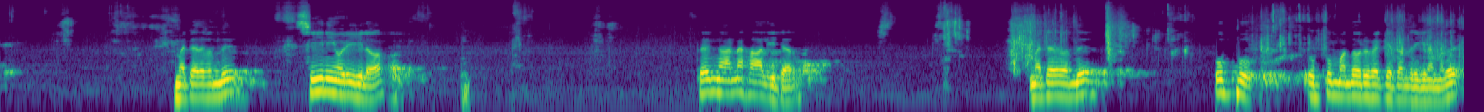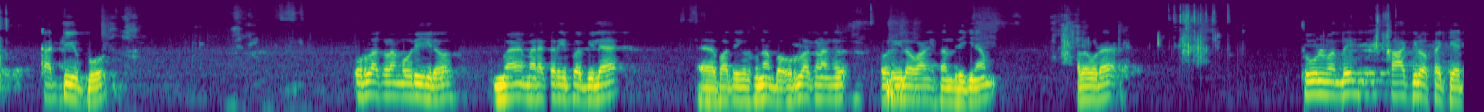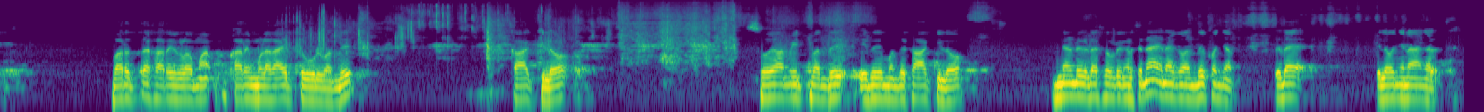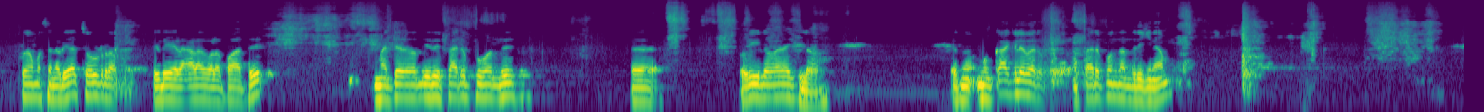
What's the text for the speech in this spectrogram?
மற்றது வந்து சீனி ஒரு கிலோ. தேங்காய் எண்ணெய் கால் லிட்டர் மற்றது வந்து உப்பு. உப்பும் வந்து ஒரு பேக்கெட் தந்திருக்கணும் அது கட்டி உப்பு. உருளைக்கிழங்கு ஒரு கிலோ. ம மிரக்கறி இப்போ விலை பார்த்தீங்கன்னா சொன்னால் இப்போ உருளைக்கிழங்கு ஒரு கிலோ வாங்கி தந்திருக்கணும் அதோட தூள் வந்து கால் கிலோ பேக்கெட் வறுத்த கறிகுளமா கறிமிளகாய் தூள் வந்து கால் கிலோ. சோயா மீட் வந்து இது வந்து கால் கிலோ. இன்னொன்று இட சொல்கிறீங்கன்னு சொன்னால் எனக்கு வந்து கொஞ்சம் இட இதில் கொஞ்சம் நாங்கள் ஃபேமஸனுடைய சொல்கிறோம் இடைய அளவுகளை பார்த்து. மற்றது வந்து இது பருப்பு வந்து ஒரு கிலோ அரை கிலோ. முக்கால் கிலோ வரும் பருப்பும் தந்திருக்கணும்.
